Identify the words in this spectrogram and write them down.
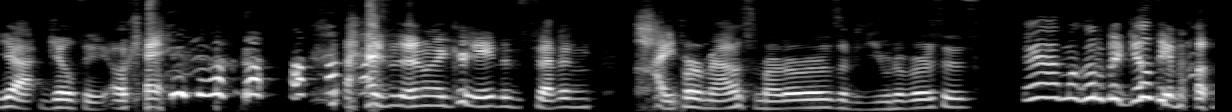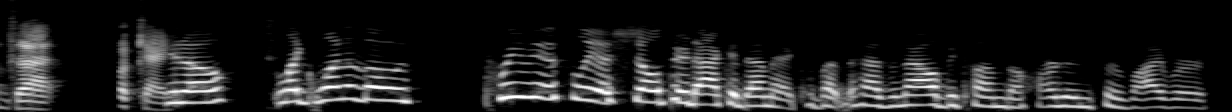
Yeah, guilty. Okay. I accidentally created seven hyper mouse murderers of universes. Yeah, I'm a little bit guilty about that. Okay. you know, like one of those previously a sheltered academic, but has now become the hardened survivor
